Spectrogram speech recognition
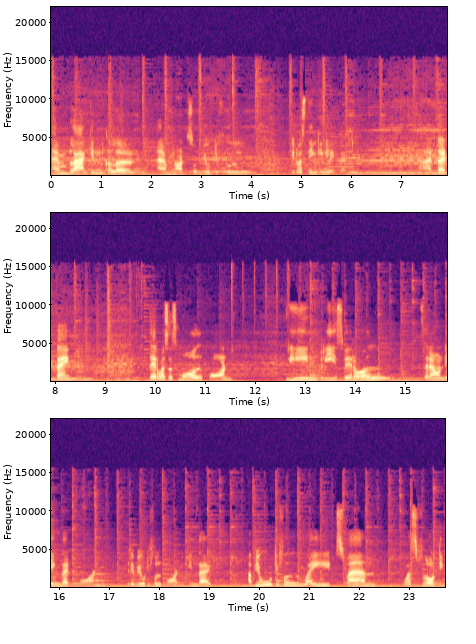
I am black in color, I am not so beautiful. It was thinking like that. At that time, there was a small pond. Green trees were all surrounding that pond. Very beautiful pond. In that, a beautiful white swan was floating.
